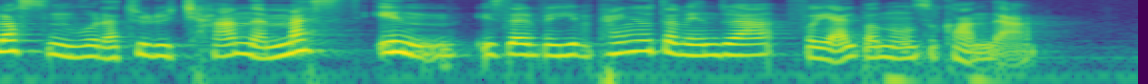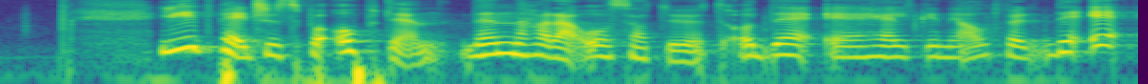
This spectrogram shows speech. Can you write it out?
plassen hvor jeg tror du tjener mest inn, istedenfor å hive penger ut av vinduet, få hjelp av noen som kan det. Lead pages på Optin den har jeg også satt ut, og det er helt genialt. For det er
